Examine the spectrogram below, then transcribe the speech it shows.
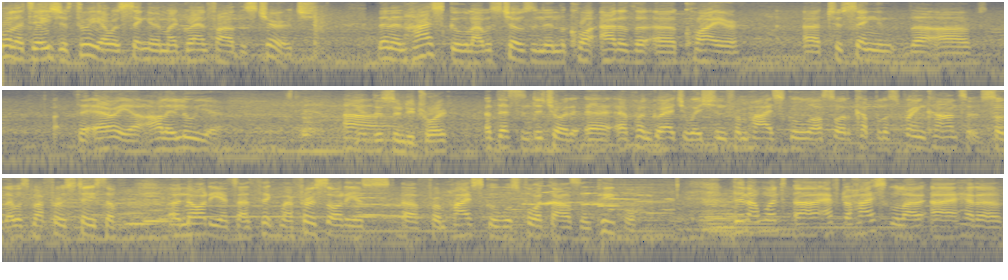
Well, at the age of three, I was singing in my grandfather's church. Then in high school, I was chosen in the out of the uh, choir uh, to sing the uh, the area Hallelujah. Yeah, this in Detroit? Uh, that's in Detroit. Uh, upon graduation from high school, also at a couple of spring concerts. So that was my first taste of an audience. I think my first audience uh, from high school was 4,000 people. Then I went uh, after high school. I, I had a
